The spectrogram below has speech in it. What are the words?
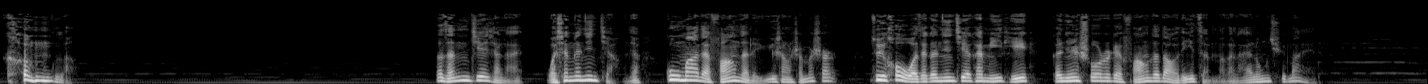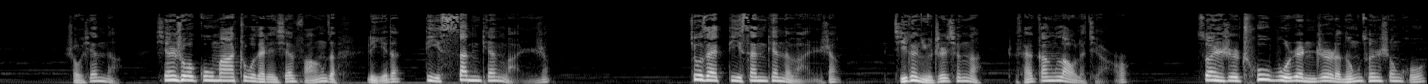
坑了。那咱们接下来，我先跟您讲讲姑妈在房子里遇上什么事儿，最后我再跟您揭开谜题，跟您说说这房子到底怎么个来龙去脉的。首先呢。先说姑妈住在这间房子里的第三天晚上，就在第三天的晚上，几个女知青啊，这才刚落了脚，算是初步认知了农村生活。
